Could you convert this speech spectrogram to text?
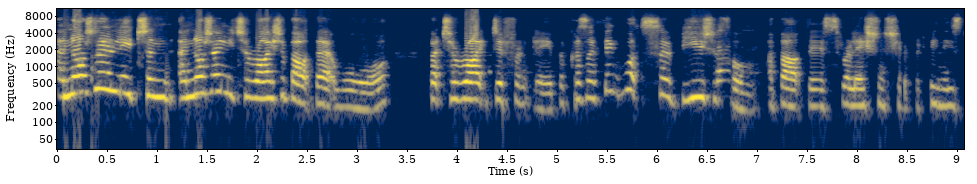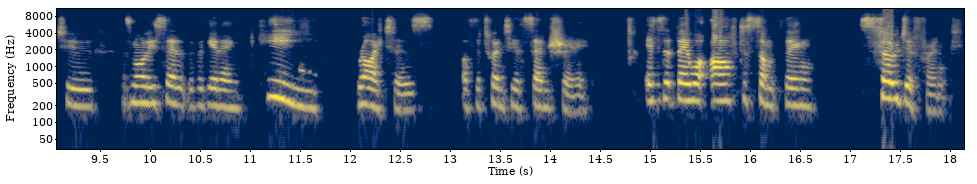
And not only to and not only to write about that war, but to write differently. Because I think what's so beautiful about this relationship between these two, as Molly said at the beginning, key writers of the 20th century, is that they were after something so different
